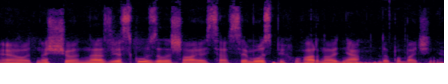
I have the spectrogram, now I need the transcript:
Е, От, ну що, на зв'язку залишаюся. Всім успіху, гарного дня, до побачення.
